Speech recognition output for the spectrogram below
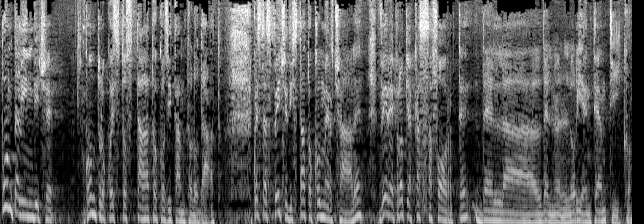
punta l'indice contro questo Stato così tanto lodato. Questa specie di Stato commerciale, vera e propria cassaforte del, dell'Oriente antico.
